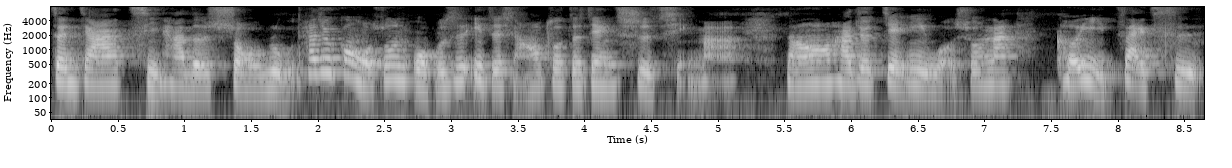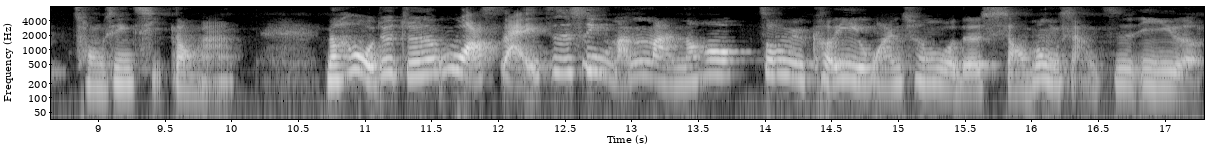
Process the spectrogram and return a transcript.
增加其他的收入，他就跟我说，我不是一直想要做这件事情嘛，然后他就建议我说，那可以再次重新启动啊，然后我就觉得哇塞，自信满满，然后终于可以完成我的小梦想之一了。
